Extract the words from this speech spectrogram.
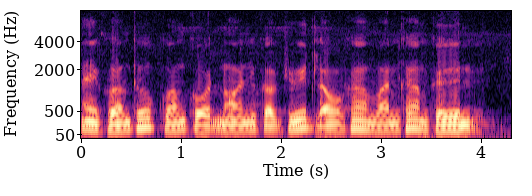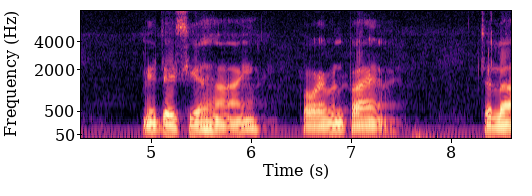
ให้ความทุกข์ความโกรธนอนอยู่กับชีวิตเราข้ามวันข้ามคืน มีแต่เสียหาย ปล่อยมันไปจะละ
